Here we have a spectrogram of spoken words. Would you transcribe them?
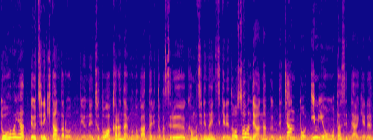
どうやってうちに来たんだろうっていうねちょっとわからないものがあったりとかするかもしれないんですけれどそうではなくってちゃんと意味を持たせてあげる。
